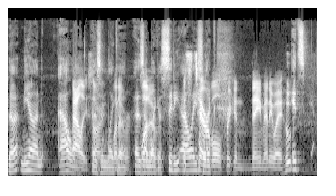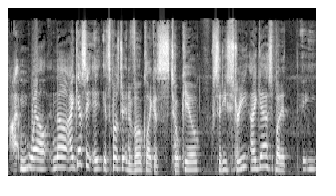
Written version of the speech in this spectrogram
Not Neon Alley, Alley, as in like whatever. a as in like a city alley. It's so, like, terrible freaking name anyway. Who? It's I, well, no, I guess it, it, it's supposed to invoke like a Tokyo city street, I guess, but it, it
